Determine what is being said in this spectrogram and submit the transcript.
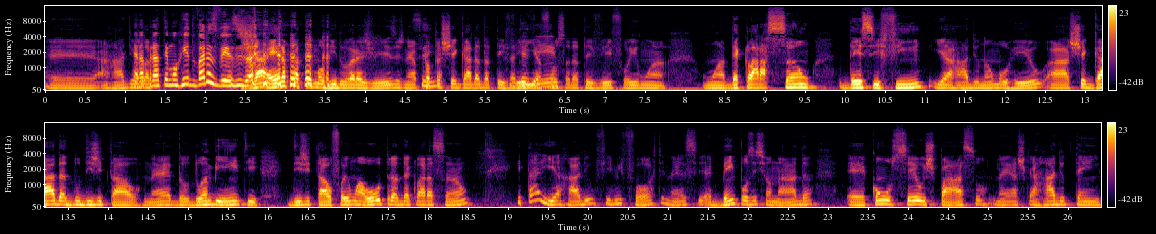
É, a rádio era para ter morrido várias vezes já. Já era para ter morrido várias vezes, né? A Sim. própria chegada da TV, da TV, e a força da TV foi uma uma declaração desse fim e a rádio não morreu. A chegada do digital, né, do, do ambiente digital foi uma outra declaração. E tá aí a rádio firme e forte, né, é bem posicionada, é, com o seu espaço. Né, acho que a rádio tem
